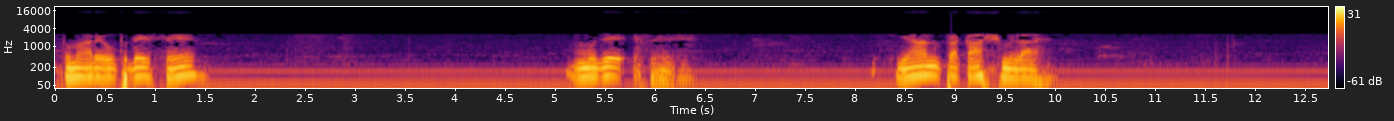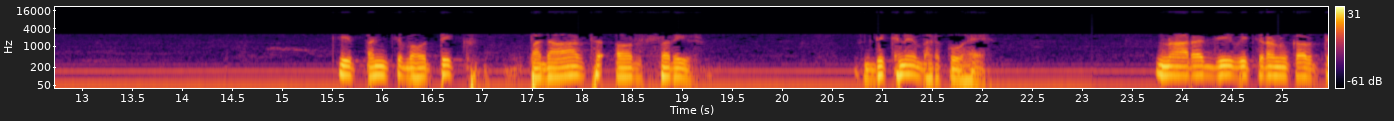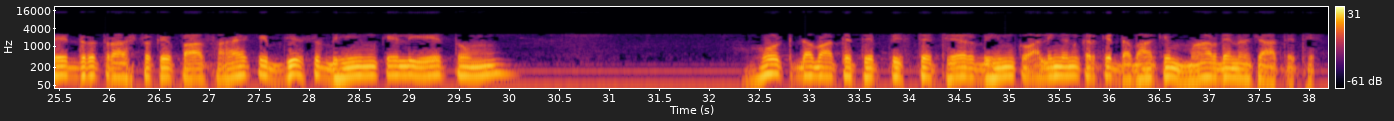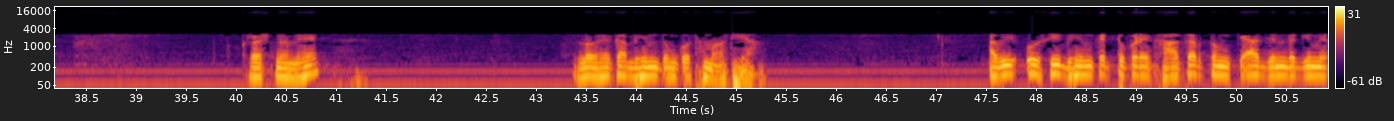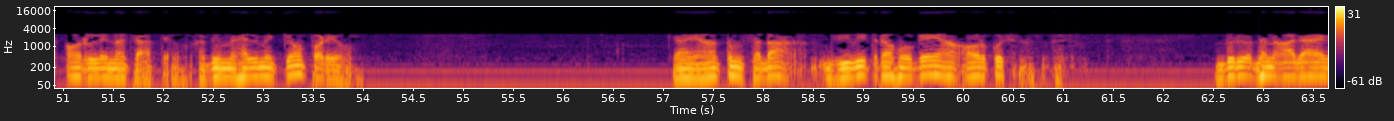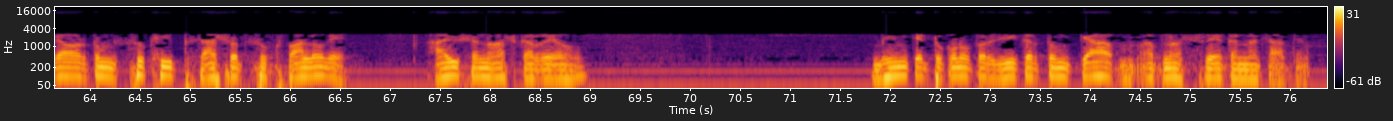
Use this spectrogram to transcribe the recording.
तुम्हारे उपदेश से मुझे, ज्ञान प्रकाश मिला है। कि पंच भौतिक पदार्थ और शरीर दिखने भर को है। नारद जी विचरण करते धृतराष्ट्र के पास आए कि जिस भीम के लिए तुम होठ दबाते थे, पिसते थे और भीम को आलिंगन करके दबा के मार देना चाहते थे। कृष्ण ने लोहे का भीम तुमको थमा दिया। अभी उसी भीम के टुकड़े खाकर तुम क्या ज़िंदगी में और लेना चाहते हो? अभी महल में क्यों पड़े हो? क्या यहाँ तुम सदा जीवित रहोगे या और कुछ? दुर्योधन आ जाएगा और तुम सुखी, शाश्वत सुख पालोगे। आयुष्य नाश कर रहे हो। भीम के टुकड़ों पर जीकर तुम क्या अपना श्रेय करना चाहते हो?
